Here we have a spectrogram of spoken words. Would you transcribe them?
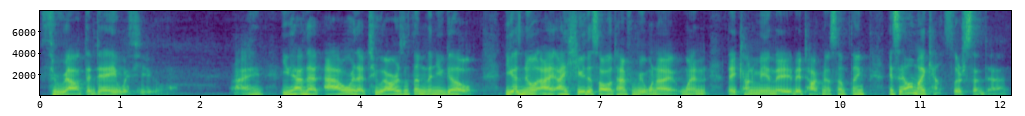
throughout the day with you. Right? You have that hour, that two hours with them, and then you go. You guys know, I, I, hear this all the time from people when, I, when they come to me and they, they talk about something. They say, Oh, my counselor said that.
